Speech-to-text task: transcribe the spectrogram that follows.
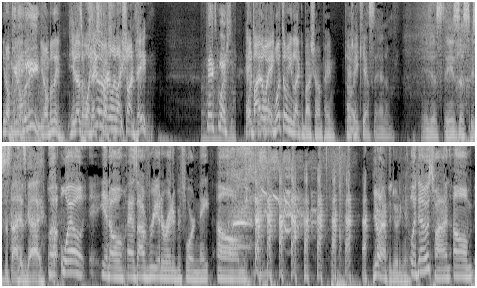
You don't believe. don't believe. You don't believe. He doesn't. Well, he Next doesn't question. really like Sean Payton. Next question. Hey, by the way, what, what don't you like about Sean Payton? oh, he can't stand him. He just, he's just, he's just not his guy. Well, you know, as I've reiterated before, Nate. Um, you don't have to do it again. well, no, it's fine. Um,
